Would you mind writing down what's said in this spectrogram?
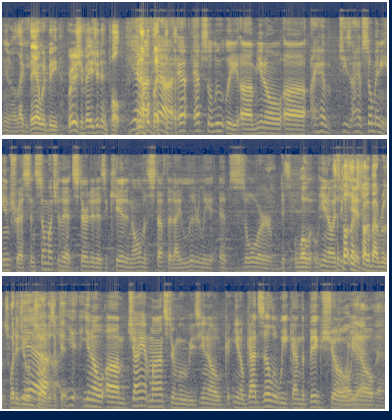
You know, like there would be British Invasion and pulp. Yeah, you know, yeah, a- absolutely. Um, you know, uh, I have geez, I have so many interests, and so much of that started as a kid, and all the stuff that I literally absorbed. Well, you know, as so a talk, kid. Let's talk about roots. What did you yeah, absorb as a kid? You, you know, um, giant monster movies. You know, g- you know, Godzilla week on the Big Show. Oh, you yeah, know, yeah.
